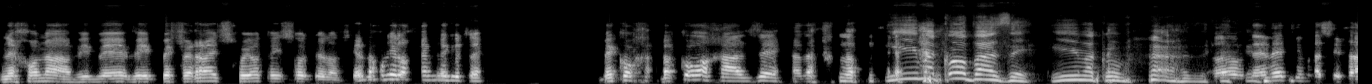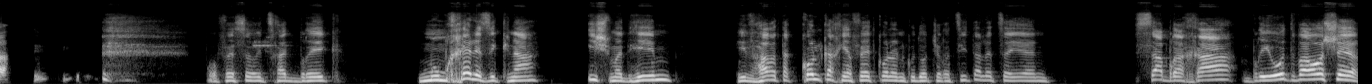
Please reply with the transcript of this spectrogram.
נכונה והיא, מפרה את זכויות היסוד שלנו, אז אנחנו נילחם נגד זה. בכוח, בכוח הזה אנחנו... עם הכובע הזה, עם הכובע הזה. טוב, נהניתי מהשיחה. פרופסור יצחק בריק, מומחה לזקנה, איש מדהים, הבהרת כל כך יפה את כל הנקודות שרצית לציין. שא ברכה, בריאות ואושר.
